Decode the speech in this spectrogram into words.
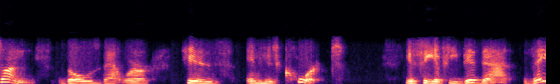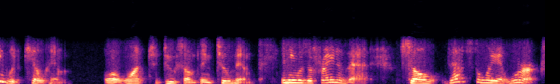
sons, those that were his in his court. You see, if he did that, they would kill him or want to do something to him. And he was afraid of that. So that's the way it works.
